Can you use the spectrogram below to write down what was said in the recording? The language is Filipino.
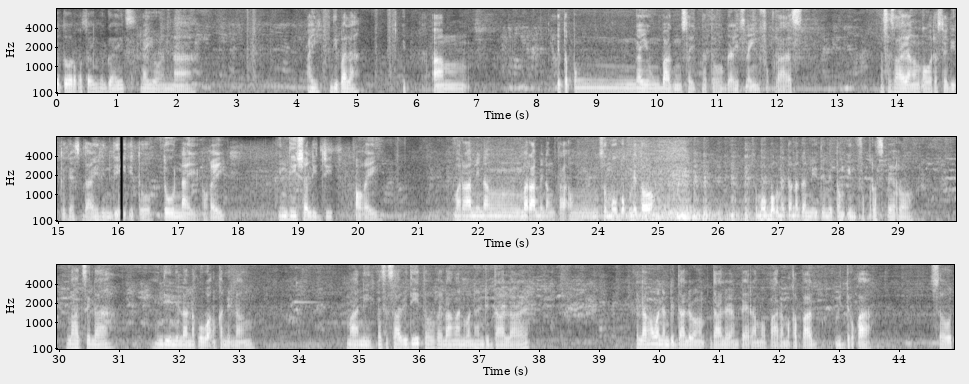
tuturo ko sa inyo guys ngayon na ay hindi pala. It- um ito pong ngayong bagong site na to guys na Infoclass. Masasayang ang oras nyo dito guys dahil hindi ito tunay okay? Hindi siya legit okay? Marami ng marami ng taong sumubok nito. Sumubok nito na gamitin itong Infocross pero lahat sila hindi nila nakuha ang kanilang money. Kasi sabi dito kailangan 100 dollar. Kailangan 100 dollar dollar ang pera mo para makapag withdraw ka. So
